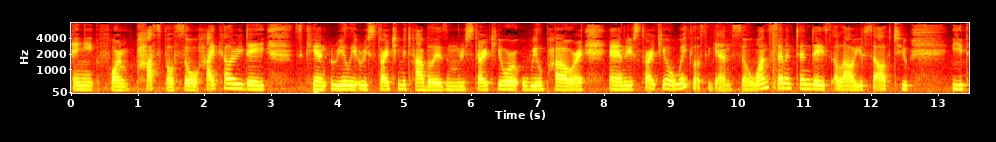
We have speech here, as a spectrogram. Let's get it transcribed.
any form possible. So high calorie days can really restart your metabolism restart your willpower and restart your weight loss again. So one seven ten days allow yourself to eat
